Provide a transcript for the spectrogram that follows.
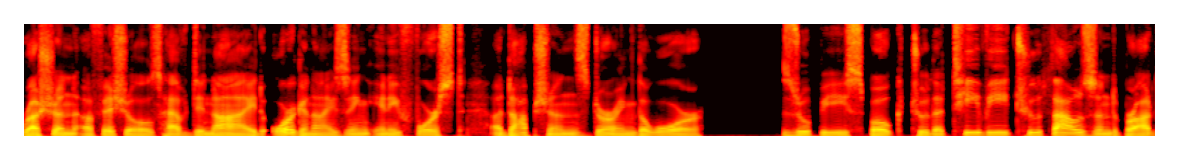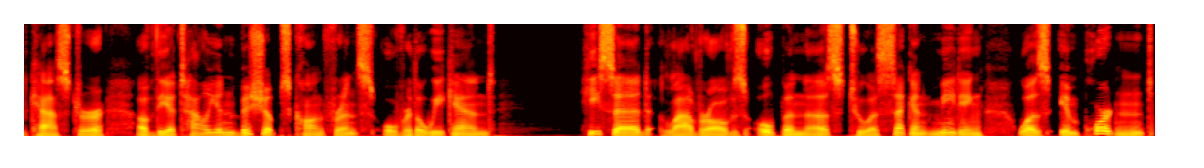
Russian officials have denied organizing any forced adoptions during the war. Zuppi spoke to the TV 2000 broadcaster of the Italian Bishops' Conference over the weekend. He said Lavrov's openness to a second meeting was important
